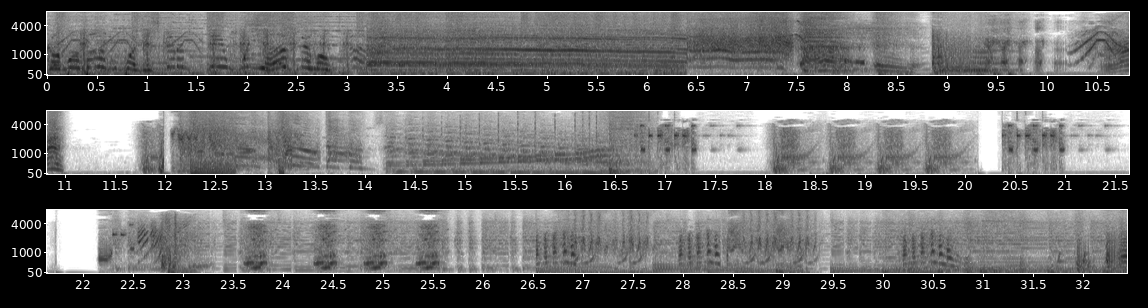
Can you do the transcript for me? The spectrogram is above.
Cacau é Bobo, pô, esse cara tem um cu de ranço, meu irmão. Ha ha ha!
